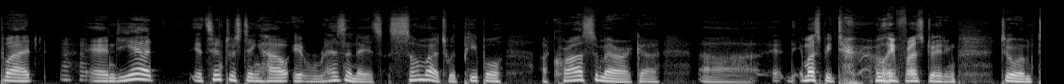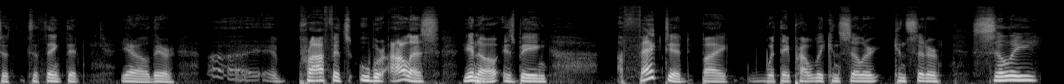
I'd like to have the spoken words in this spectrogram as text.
But mm-hmm. and yet, it's interesting how it resonates so much with people across America. Uh, it must be terribly frustrating to them to to think that you know their uh, profits uber alles you know is being affected by what they probably consider consider silly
